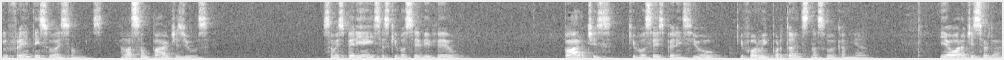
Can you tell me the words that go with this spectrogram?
Enfrentem suas sombras. Elas são partes de você. São experiências que você viveu, partes que você experienciou que foram importantes na sua caminhada. E é hora de se olhar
